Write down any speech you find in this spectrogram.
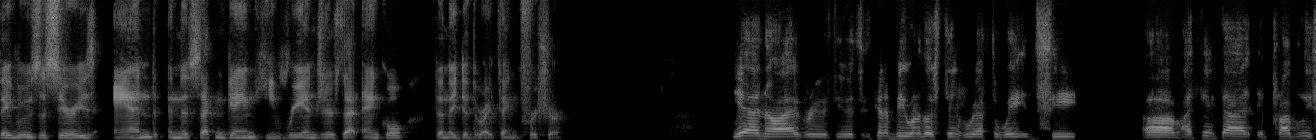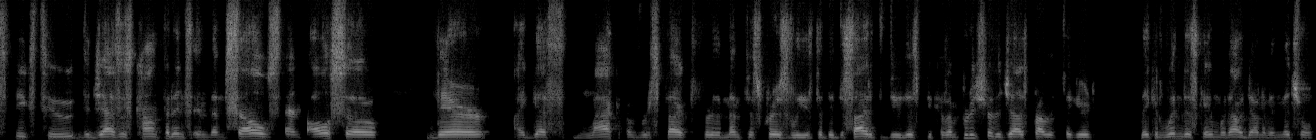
they lose the series and in the second game he re-injures that ankle, then they did the right thing for sure. Yeah, no, I agree with you. It's, going to be one of those things where we have to wait and see. Um, I think that it probably speaks to the Jazz's confidence in themselves and also their, I guess, lack of respect for the Memphis Grizzlies that they decided to do this because I'm pretty sure the Jazz probably figured they could win this game without Donovan Mitchell.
